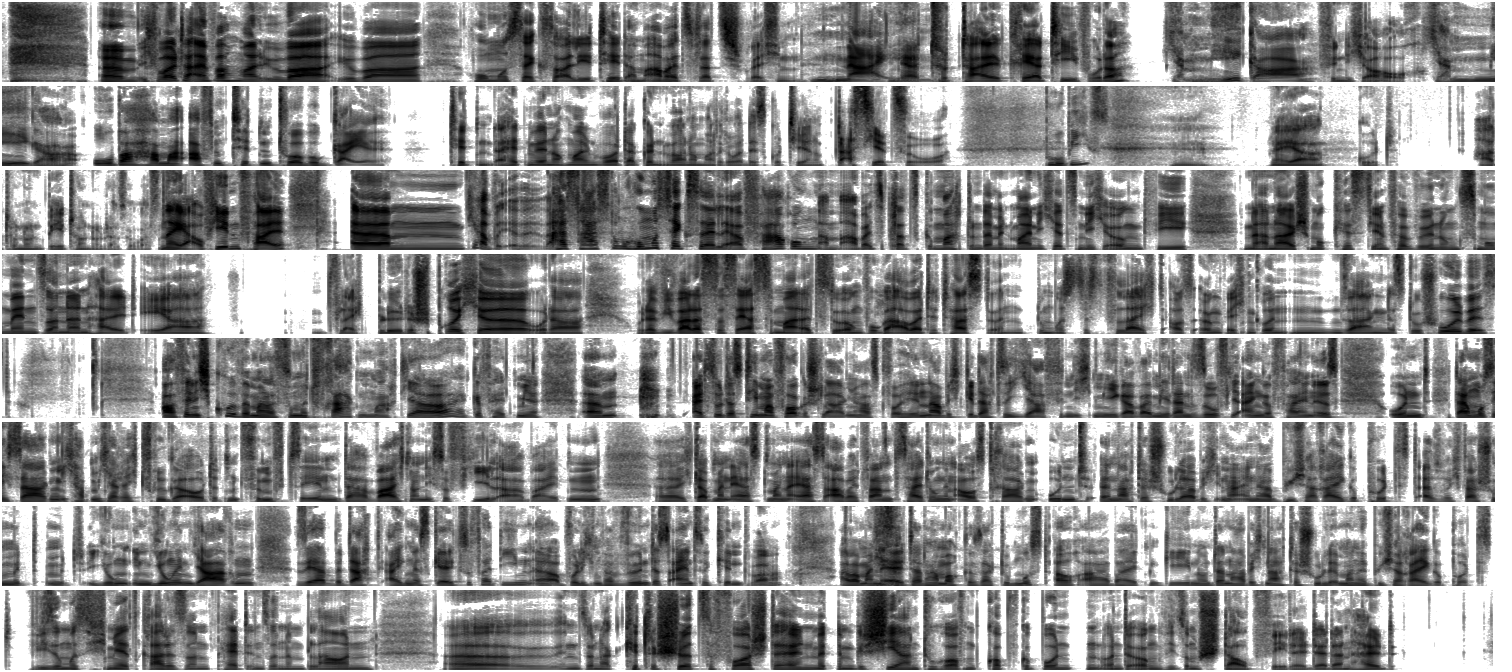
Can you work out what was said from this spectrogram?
ähm, ich wollte einfach mal über, über Homosexualität am Arbeitsplatz sprechen. Nein. Ja, total kreativ, oder? Ja, mega. Finde ich auch. Ja, mega. Oberhammer Affentitten Turbo geil. Titten. Da hätten wir noch mal ein Wort, da könnten wir auch noch mal drüber diskutieren, ob das jetzt so. Bubis? Hm. Naja, gut. Aton und Beton oder sowas. Naja, auf jeden Fall. Ähm, ja, hast, hast du homosexuelle Erfahrungen am Arbeitsplatz gemacht? Und damit meine ich jetzt nicht irgendwie ein Analschmuckkästchen Verwöhnungsmoment, sondern halt eher vielleicht blöde Sprüche oder, oder wie war das das erste Mal, als du irgendwo gearbeitet hast und du musstest vielleicht aus irgendwelchen Gründen sagen, dass du schwul bist? Oh, finde ich cool, wenn man das so mit Fragen macht. Ja, gefällt mir. Ähm, als du das Thema vorgeschlagen hast vorhin, habe ich gedacht, so ja, finde ich mega, weil mir dann so viel eingefallen ist. Und da muss ich sagen, ich habe mich ja recht früh geoutet mit 15. Da war ich noch nicht so viel arbeiten. Äh, ich glaube, mein erst, meine erste Arbeit waren Zeitungen austragen und äh, nach der Schule habe ich in einer Bücherei geputzt. Also ich war schon mit, mit jung, in jungen Jahren sehr bedacht, eigenes Geld zu verdienen, äh, obwohl ich ein verwöhntes Einzelkind war. Aber meine? Eltern haben auch gesagt, du musst auch arbeiten gehen. Und dann habe ich nach der Schule immer eine Bücherei geputzt. Wieso muss ich mir jetzt gerade so ein Pad in so einem blauen, äh, in so einer Kittelschürze vorstellen, mit einem Geschirrhandtuch auf dem Kopf gebunden und irgendwie so einem Staubwedel, der dann halt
